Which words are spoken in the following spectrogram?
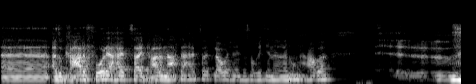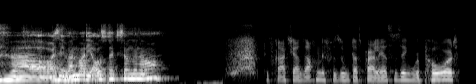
Äh, also gerade vor der Halbzeit, gerade nach der Halbzeit, glaube ich, wenn ich das noch richtig in Erinnerung habe. Äh, weiß nicht, wann war die Auswechslung genau? Du fragst ja Sachen, ich versuche das parallel zu singen. Report,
